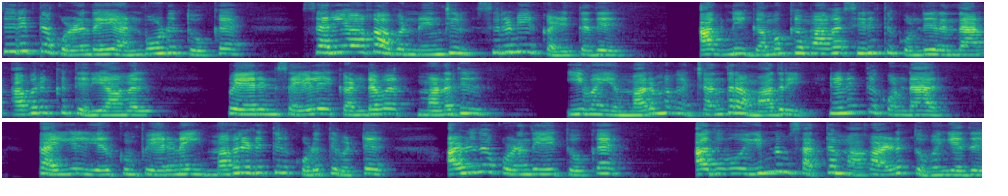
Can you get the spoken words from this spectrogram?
சிரித்த குழந்தையை அன்போடு தூக்க சரியாக அவர் நெஞ்சில் சிறுநீர் கழித்தது. அக்னி கமுக்கமாக சிரித்துக் கொண்டிருந்தான் அவருக்கு தெரியாமல். பேரின் செயலை கண்டவர் மனதில் இவன் என் மருமகன் சந்திரா மாதிரி நினைத்து கொண்டார். கையில் இருக்கும் பேரனை மகளிடத்தில் கொடுத்துவிட்டு அழுத குழந்தையை தூக்க அதுவோ இன்னும் சத்தமாக அழத் துவங்கியது.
